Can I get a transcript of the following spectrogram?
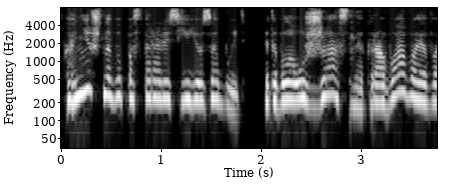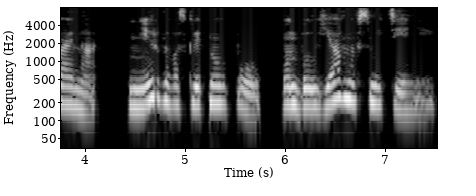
Конечно, вы постарались ее забыть. Это была ужасная, кровавая война. Нервно воскликнул Пол. Он был явно в смятении.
